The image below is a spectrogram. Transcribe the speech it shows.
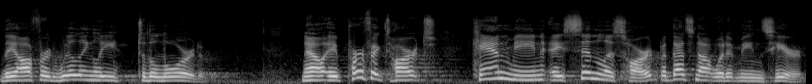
they offered willingly to the Lord. Now, a perfect heart can mean a sinless heart, but that's not what it means here.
